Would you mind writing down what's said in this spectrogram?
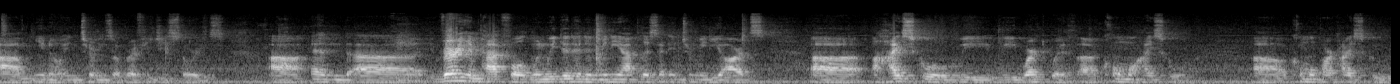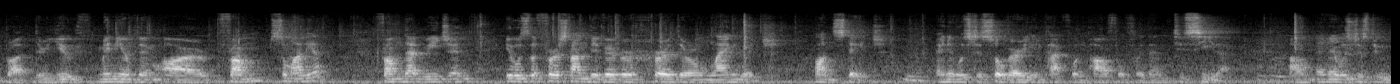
um, you know, in terms of refugee stories. Uh, and uh, very impactful when we did it in Minneapolis at Intermedia Arts. Uh, a high school we, we worked with, uh, Como High School, uh, Como Park High School brought their youth. Many of them are from Somalia, from that region. It was the first time they've ever heard their own language on stage. And it was just so very impactful and powerful for them to see that. Um, and it was just through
